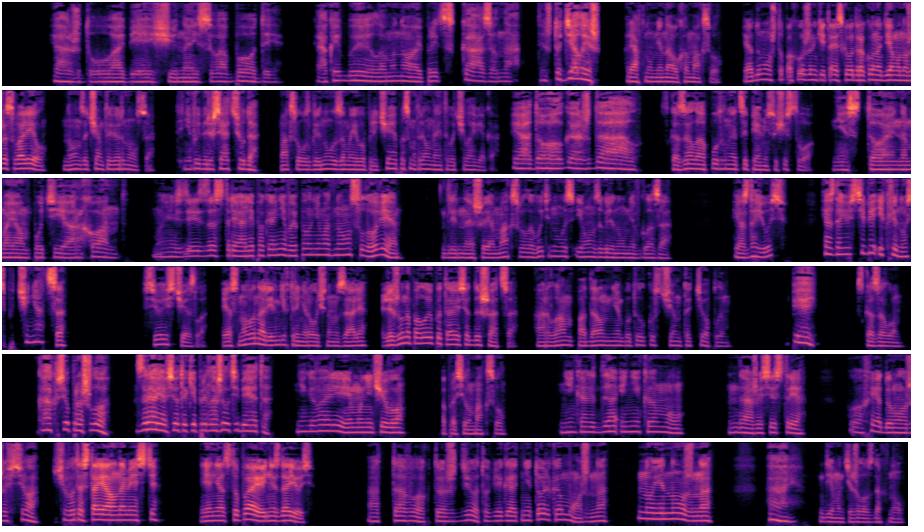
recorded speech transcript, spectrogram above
«Я жду обещанной свободы, как и было мной предсказано». «Ты что делаешь?» — рявкнул мне на ухо Максвелл. Я думал, что, похоже, на китайского дракона демон уже свалил, но он зачем-то вернулся. «Ты не выберешься отсюда!» Максвелл взглянул из-за моего плеча и посмотрел на этого человека. «Я долго ждал», — сказала опутанное цепями существо. «Не стой на моем пути, Архонт!» «Мы здесь застряли, пока не выполним одно условие». Длинная шея Максвелла вытянулась, и он заглянул мне в глаза. «Я сдаюсь. Я сдаюсь тебе и клянусь подчиняться». Все исчезло. Я снова на ринге в тренировочном зале, лежу на полу и пытаюсь отдышаться. Орлам подал мне бутылку с чем-то теплым. «Пей», — сказал он. «Как все прошло? Зря я все-таки предложил тебе это». «Не говори ему ничего», — попросил Максвелл. «Никогда и никому, даже сестре. Ох, я думал уже все. Чего ты стоял на месте? Я не отступаю и не сдаюсь. От того, кто ждет, убегать не только можно, но и нужно. Ай, демон тяжело вздохнул.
